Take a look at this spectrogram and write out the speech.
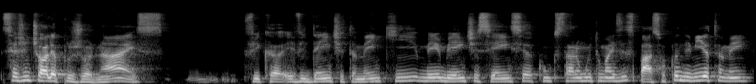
Se a gente olha para os jornais, fica evidente também que meio ambiente e ciência conquistaram muito mais espaço. A pandemia também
